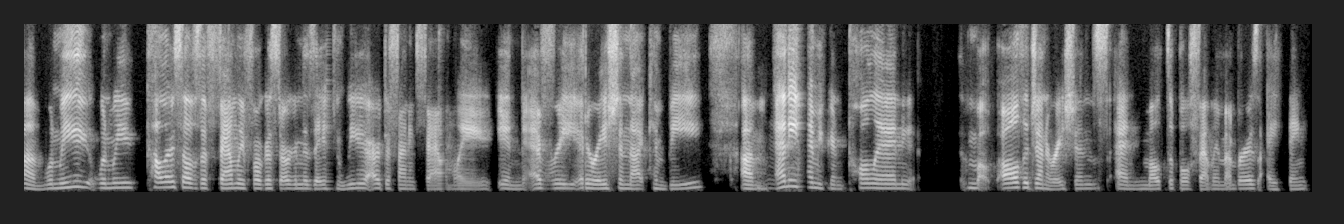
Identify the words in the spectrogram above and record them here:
um, when we when we call ourselves a family focused organization we are defining family in every iteration that can be um, mm-hmm. anytime you can pull in all the generations and multiple family members I think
